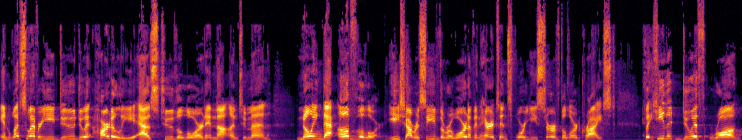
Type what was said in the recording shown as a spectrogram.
And whatsoever ye do, do it heartily as to the Lord and not unto men, knowing that of the Lord ye shall receive the reward of inheritance, for ye serve the Lord Christ. But he that doeth wrong,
